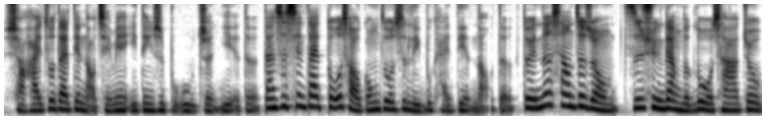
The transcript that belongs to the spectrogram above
小孩坐在电脑前面一定是不务正业的。但是现在多少工作是离不开电脑的？对，那像这种资讯量的落差就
